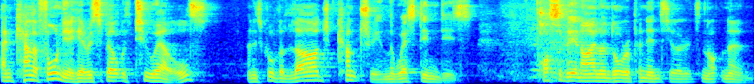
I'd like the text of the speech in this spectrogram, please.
And California here is spelt with two L's, and it's called the large country in the West Indies. Possibly an island or a peninsula, it's not known.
